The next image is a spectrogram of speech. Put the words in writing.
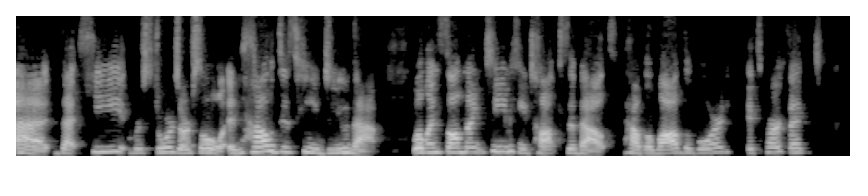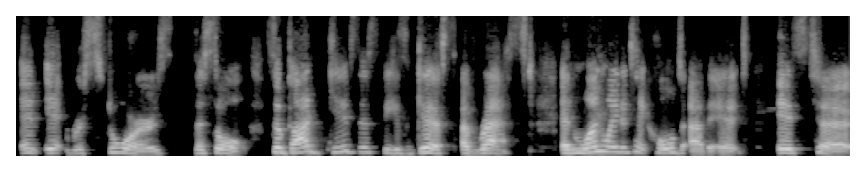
uh, that he restores our soul. And how does he do that? Well, in Psalm 19, he talks about how the law of the Lord, it's perfect and it restores the soul. So God gives us these gifts of rest. And one way to take hold of it is to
